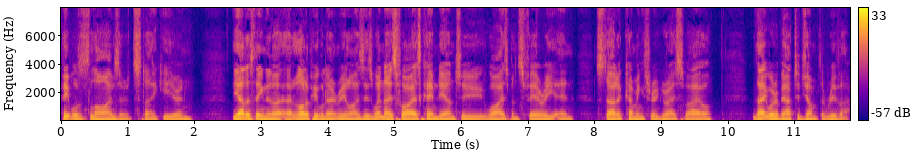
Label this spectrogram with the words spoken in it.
people's lives are at stake here. And the other thing that I, a lot of people don't realise is when those fires came down to Wiseman's Ferry and started coming through Grace Vale, they were about to jump the river,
